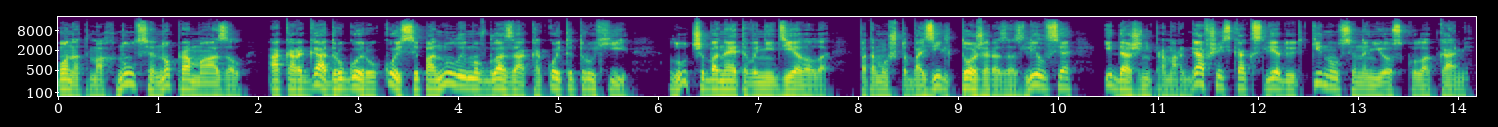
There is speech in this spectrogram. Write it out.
Он отмахнулся, но промазал, а корга другой рукой сыпанула ему в глаза какой-то трухи. Лучше бы она этого не делала, потому что Базиль тоже разозлился и, даже не проморгавшись как следует, кинулся на нее с кулаками.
